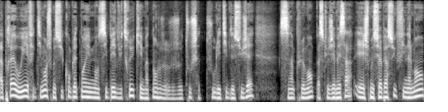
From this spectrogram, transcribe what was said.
Après, oui, effectivement, je me suis complètement émancipé du truc et maintenant je, touche à tous les types de sujets simplement parce que j'aimais ça. Et je me suis aperçu que finalement,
